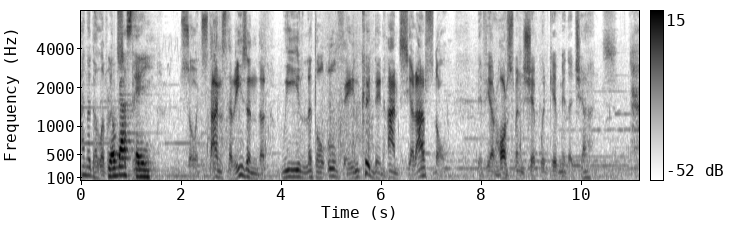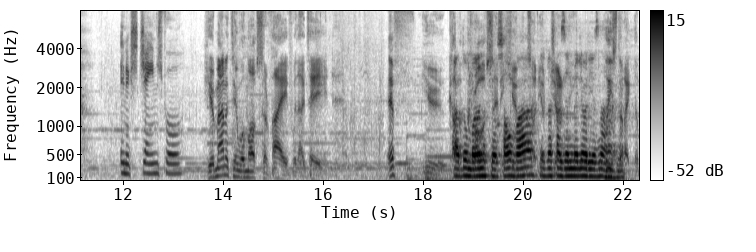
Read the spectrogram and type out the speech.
and the E eu deliverance of gastei. pain. So it stands to reason that we little Ulthane could enhance your arsenal if your horsemanship would give me the chance. In exchange for... Humanity will not survive without aid. If you come humano across que eu any humans salvar, ele your vai fazendo melhorias na please arma. direct them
